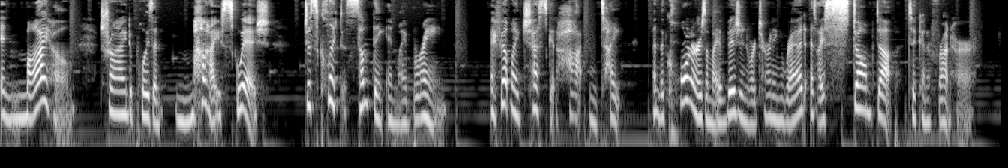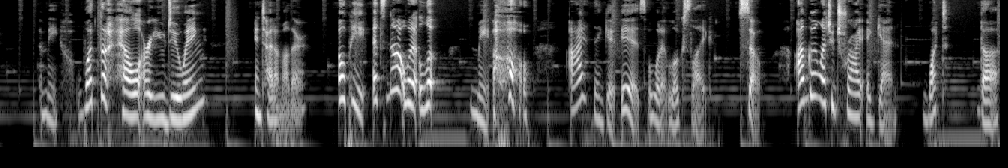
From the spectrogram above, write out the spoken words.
in my home trying to poison my squish just clicked something in my brain. I felt my chest get hot and tight, and the corners of my vision were turning red as I stomped up to confront her. Me, what the hell are you doing? Entitled Mother. Oh, OP, it's not what it look. Me, oh, I think it is what it looks like. So, I'm going to let you try again. What the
